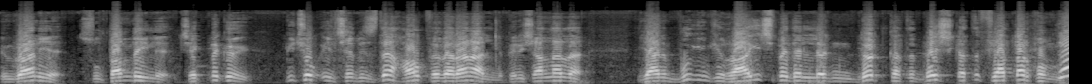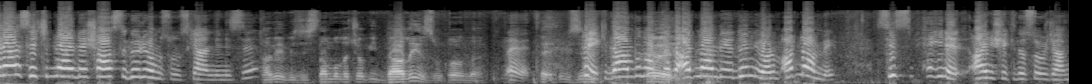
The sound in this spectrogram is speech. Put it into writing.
Ümraniye, Sultanbeyli, Çekmeköy birçok ilçemizde halk feveran halinde, perişanlar da. Yani bugünkü raiç bedellerinin 4 katı, 5 katı fiyatlar konmuş. Yerel seçimlerde şanslı görüyor musunuz kendinizi? Tabii biz İstanbul'da çok iddialıyız bu konuda. Evet. Bizim- Peki ben bu noktada Evet. Adnan Bey'e dönüyorum. Adnan Bey siz yine aynı şekilde soracağım.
